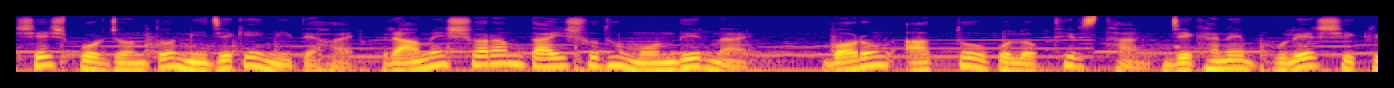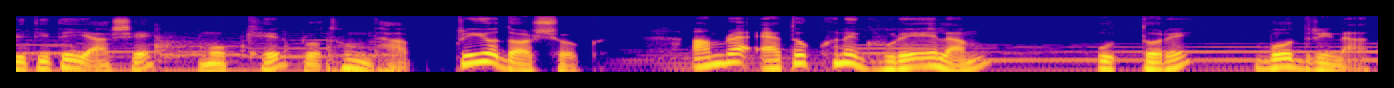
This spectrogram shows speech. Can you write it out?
শেষ পর্যন্ত নিজেকেই নিতে হয়। রামেশ্বরম তাই শুধু মন্দির নয়, বরং আত্ম উপলব্ধির স্থান, যেখানে ভুলের স্বীকৃতিতেই আসে মোক্ষের প্রথম ধাপ। প্রিয় দর্শক, আমরা এতক্ষণে ঘুরে এলাম উত্তরে বদ্রীনাথ।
